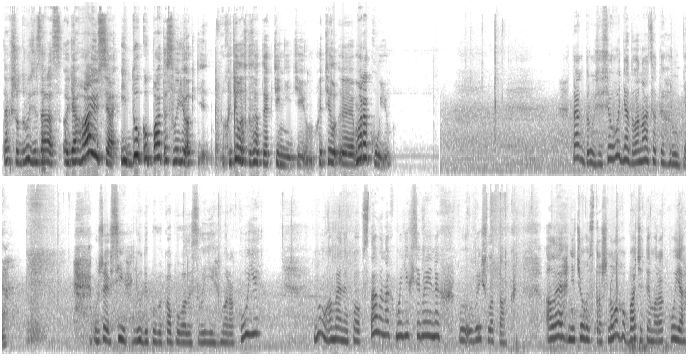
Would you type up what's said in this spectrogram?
так що, друзі, зараз одягаюся і йду копати свою акті... хотіла сказати актінідію, хотіла е, маракую. Так, друзі, сьогодні 12 грудня. вже всі люди повикопували свої маракуї. Ну, а мене по обставинах моїх сімейних вийшло так. Але нічого страшного, бачите, маракуя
